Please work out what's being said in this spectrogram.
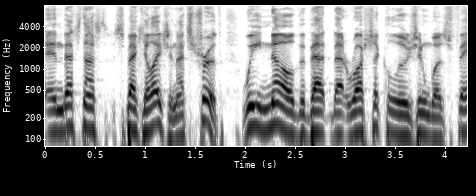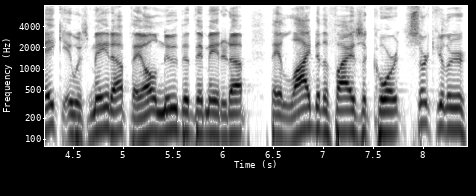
And that's not speculation. That's truth. We know that, that that Russia collusion was fake. It was made up. They all knew that they made it up. They lied to the FISA court, circular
